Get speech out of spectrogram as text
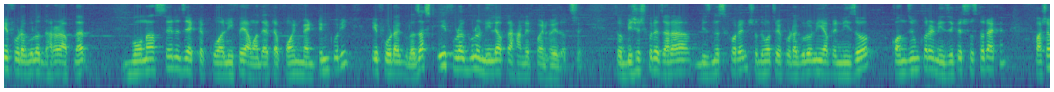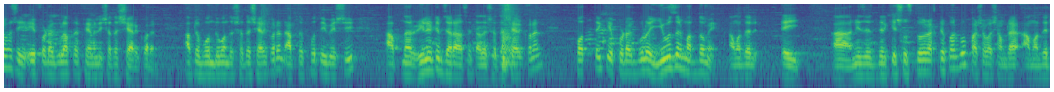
এই প্রোডাক্টগুলোর ধারা আপনার বোনাসের যে একটা কোয়ালিফাই আমাদের একটা পয়েন্ট মেনটেন করি, এই প্রোডাক্টগুলো জাস্ট এই প্রোডাক্টগুলো নিলে আপনার হান্ড্রেড পয়েন্ট হয়ে যাচ্ছে। তো বিশেষ করে যারা বিজনেস করেন, শুধুমাত্র এই প্রোডাক্টগুলো নিয়ে আপনি নিজেও কনজিউম করেন, নিজেকে সুস্থ রাখেন, পাশাপাশি এই প্রোডাক্টগুলো আপনার ফ্যামিলির সাথে শেয়ার করেন। আপনার বন্ধু বান্ধবের সাথে শেয়ার করেন, আপনার প্রতিবেশী, আপনার রিলেটিভ যারা আছে তাদের সাথে শেয়ার করেন। প্রত্যেকে প্রোডাক্টগুলো ইউজের মাধ্যমে আমাদের এই নিজেদেরকে সুস্থ রাখতে পারব, পাশাপাশি আমরা আমাদের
